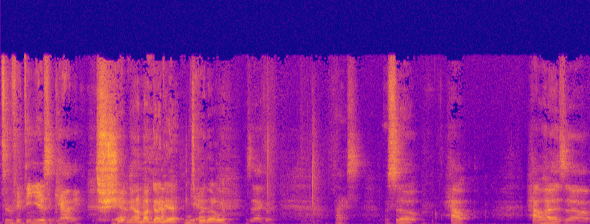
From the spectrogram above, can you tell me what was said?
Through 15 years and counting. shit Yeah. man i'm not done yet let's put it that way Exactly. Nice. So, how how has um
